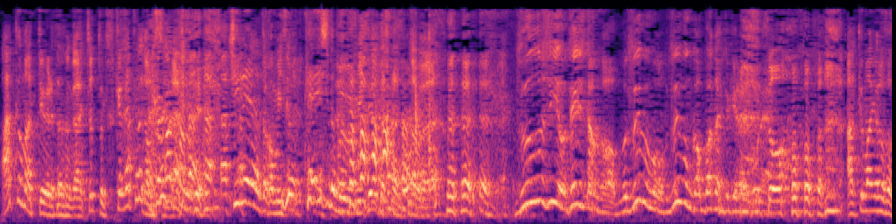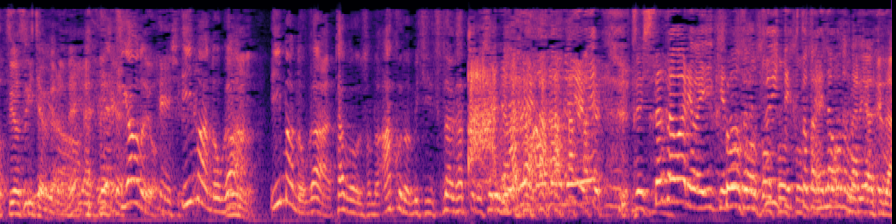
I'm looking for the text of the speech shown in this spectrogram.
悪魔って言われたのがちょっと引っかかったのかもしれない。綺麗なとこ見せよう天使の部分見せようとしたんです多分ずうずうしいよ天使なんかもう随分もう随分頑張らないといけないこれ。そう。悪魔要素強すぎちゃうからね。いや違うのよ。今のが、うん今のが多分その悪の道につながってるセリフなるほど舌触りはいいけどそうそうそうそうそれついていくと大変なことになるやつだ。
